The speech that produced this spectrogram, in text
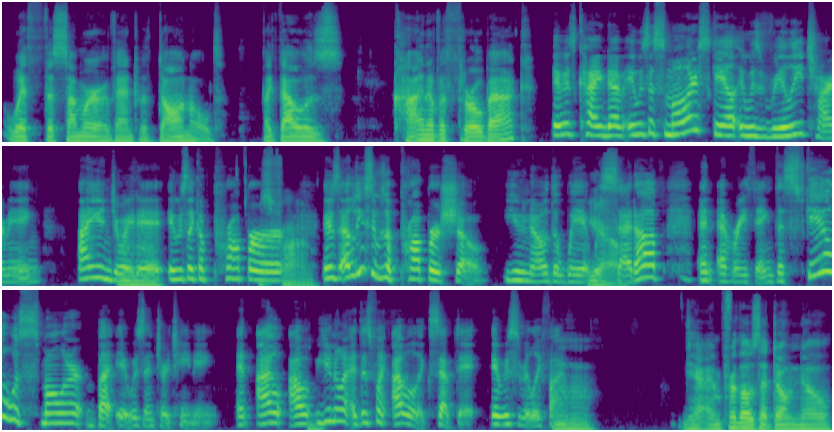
with the summer event with Donald, like that was kind of a throwback. It was kind of, it was a smaller scale. It was really charming. I enjoyed Mhm. it. It was like a It was proper, it was at least it was a proper show, you know, the way it was set up and everything. The scale was smaller, but it was entertaining. And I'll, I'll, Mm. you know at this point, I will accept it. It was really fun. Mhm. Yeah, and for those that don't know,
